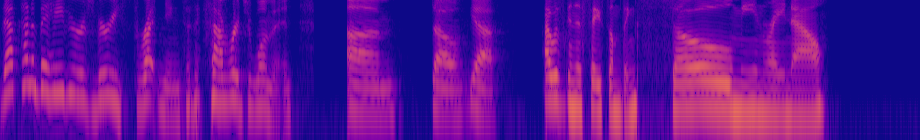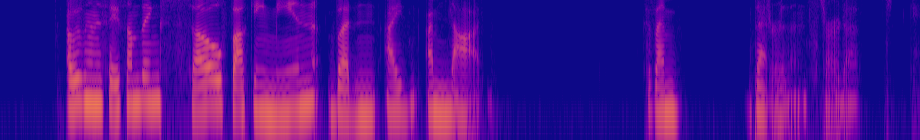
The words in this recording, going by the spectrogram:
That kind of behavior is very threatening to the average woman. Um, so yeah. I was gonna say something so mean right now. I was gonna say something so fucking mean, but I I'm not, because I'm better than Stardust. Okay.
